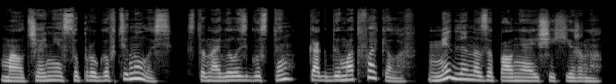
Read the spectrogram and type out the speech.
Молчание супругов тянулось, становилось густым, как дым от факелов, медленно заполняющий хижину.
